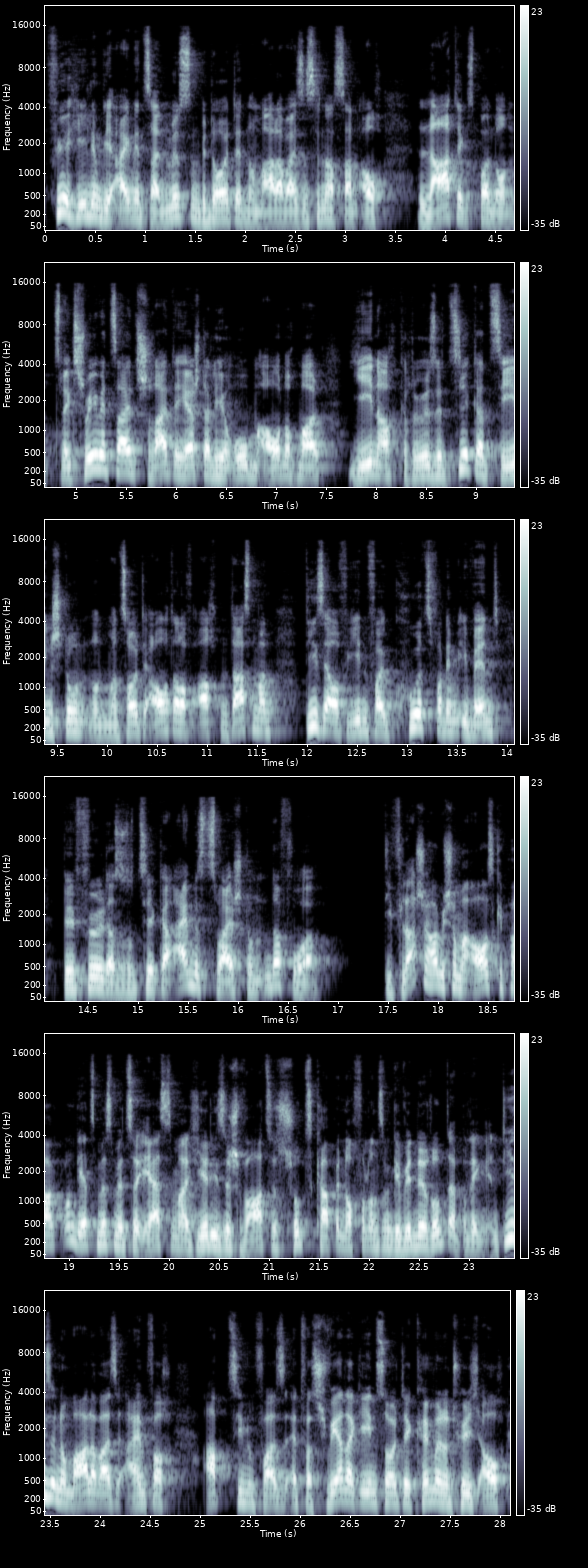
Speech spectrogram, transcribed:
für Helium geeignet sein müssen. Bedeutet, normalerweise sind das dann auch Latexballon. Zwecks Schwebezeit schreibt der Hersteller hier oben auch nochmal je nach Größe circa 10 Stunden und man sollte auch darauf achten, dass man diese auf jeden Fall kurz vor dem Event befüllt, also so circa ein bis zwei Stunden davor. Die Flasche habe ich schon mal ausgepackt und jetzt müssen wir zuerst mal hier diese schwarze Schutzkappe noch von unserem Gewinde runterbringen. Diese normalerweise einfach abziehen und falls es etwas schwerer gehen sollte, können wir natürlich auch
